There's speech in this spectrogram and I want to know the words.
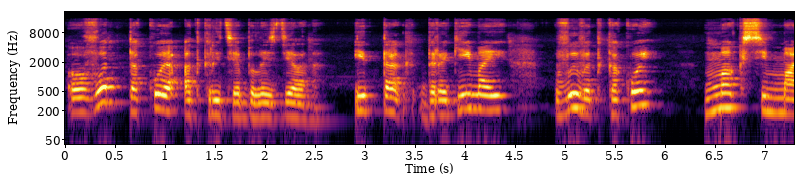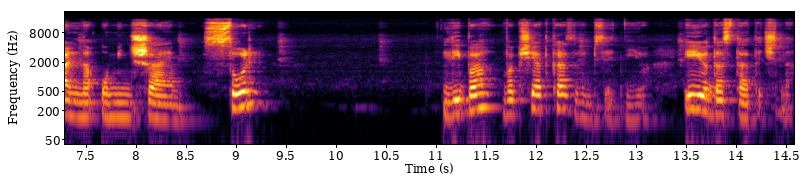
Вот такое открытие было сделано. Итак, дорогие мои, вывод какой? Максимально уменьшаем соль, либо вообще отказываемся от нее. Ее достаточно.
